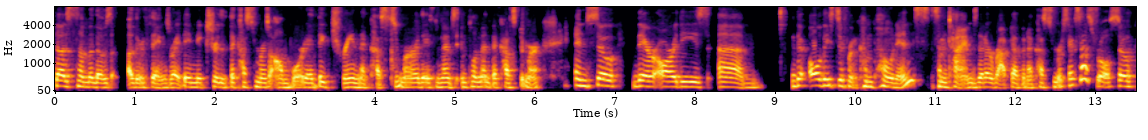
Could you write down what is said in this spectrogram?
does some of those other things, right? They make sure that the customer is onboarded, they train the customer, they sometimes implement the customer. And so there are these um, there are all these different components sometimes that are wrapped up in a customer success role. So,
